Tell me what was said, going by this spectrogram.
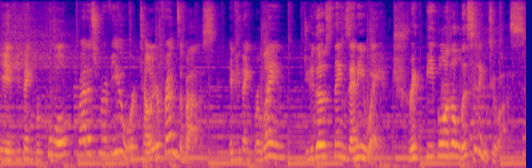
If you think we're cool, write us a review or tell your friends about us. If you think we're lame, do those things anyway and trick people into listening to us.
